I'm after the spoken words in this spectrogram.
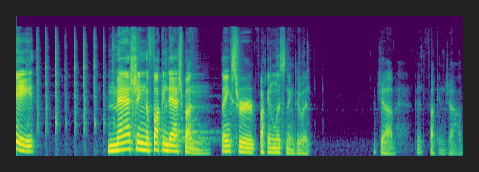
Oh. Mashing the fucking dash button. Thanks for fucking listening to it. Good job. Good fucking job.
